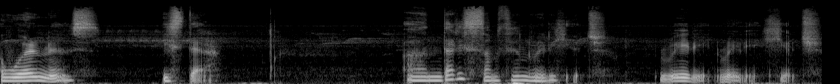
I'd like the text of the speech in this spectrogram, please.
awareness is there. And that is something really huge. Really, really huge.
